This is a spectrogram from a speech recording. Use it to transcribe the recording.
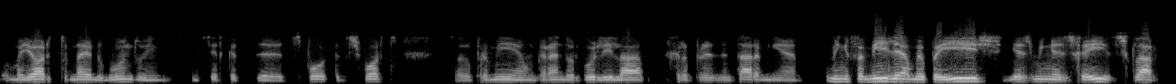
o maior torneio do mundo em em cerca de, de, de esporte. So, para mim é um grande orgulho ir lá representar a minha, minha família, o meu país e as minhas raízes, claro.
